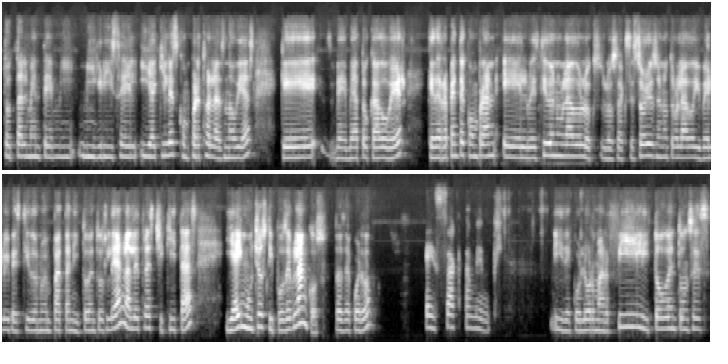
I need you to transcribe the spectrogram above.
Totalmente, mi, mi Grisel. Y aquí les comparto a las novias que me, ha tocado ver que de repente compran el vestido en un lado, los, los, accesorios en otro lado y velo y vestido no empatan y todo. Entonces lean las letras chiquitas y hay muchos tipos de blancos. ¿Estás de acuerdo? Exactamente y de color marfil y todo. Entonces,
